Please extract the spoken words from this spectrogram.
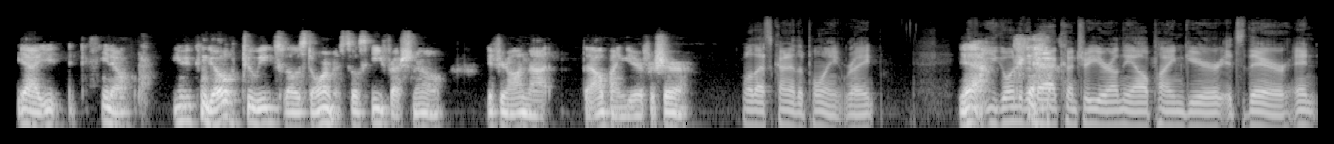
yeah, you you know, you can go 2 weeks without a storm and still ski fresh snow if you're on that the alpine gear for sure. Well, that's kind of the point, right? Yeah. You go into the backcountry, you're on the alpine gear, it's there. And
